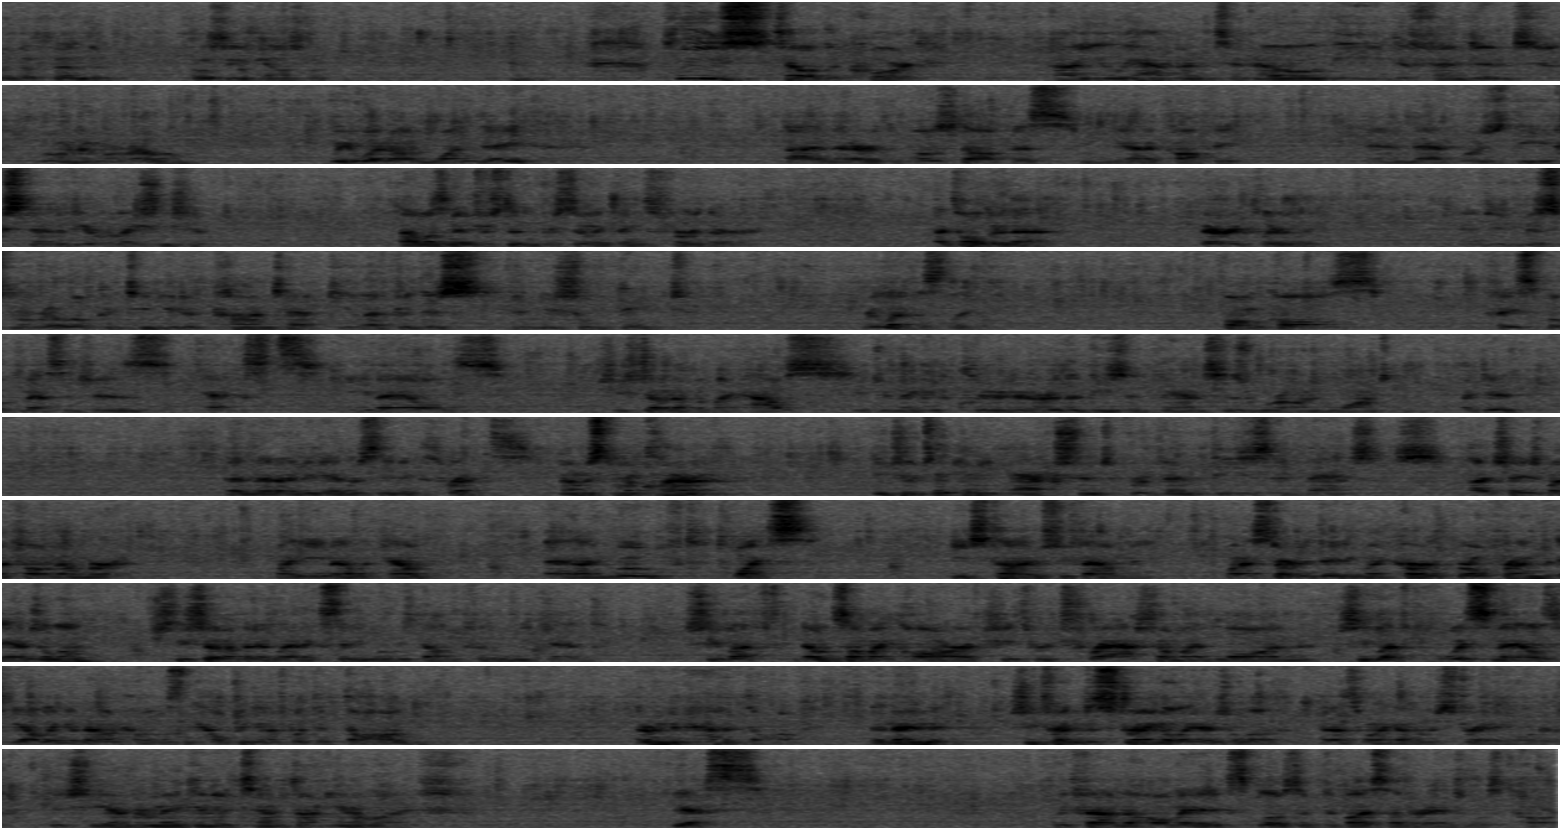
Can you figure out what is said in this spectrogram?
the defendant. Proceed, counselor. Please tell the court how you happen to know the defendant, Lorna Morello? We went on one date. I met her at the post office. We had a coffee. And that was the extent of your relationship? I wasn't interested in pursuing things further. I told her that very clearly. And did Miss Morello continue to contact you after this initial date? Relentlessly. Phone calls, Facebook messages, texts, emails. She showed up at my house. Did you make it clear to her that these advances were unwanted? I did. And then I began receiving threats. Now, Mr. McLaren, did you take any action to prevent these advances? I changed my phone number, my email account, and I moved twice. Each time she found me. When I started dating my current girlfriend, Angela, she showed up in Atlantic City where we gone for the weekend. She left notes on my car, she threw trash on my lawn, she left voicemails yelling about how I wasn't helping enough with the dog. I don't even have a dog. And then she threatened to strangle Angela, and that's when I got a restraining order. Did she ever make an attempt on your life? Yes. We found a homemade explosive device under Angela's car.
